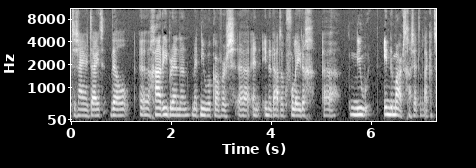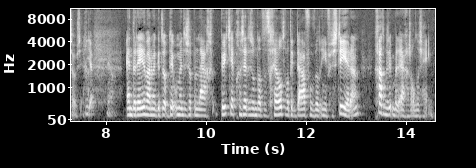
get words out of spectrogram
te zijn tijd wel gaan rebranden met nieuwe covers. en inderdaad ook volledig nieuw in de markt gaan zetten, laat ik het zo zeggen. Ja, ja. En de reden waarom ik het op dit moment dus op een laag putje heb gezet, is omdat het geld wat ik daarvoor wil investeren, gaat op dit moment ergens anders heen.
